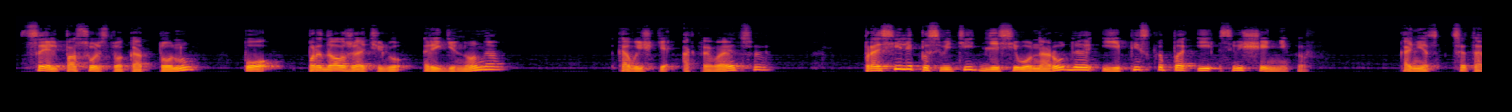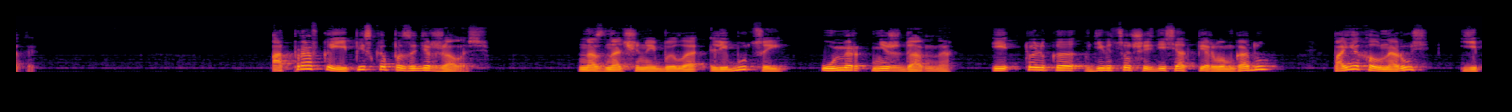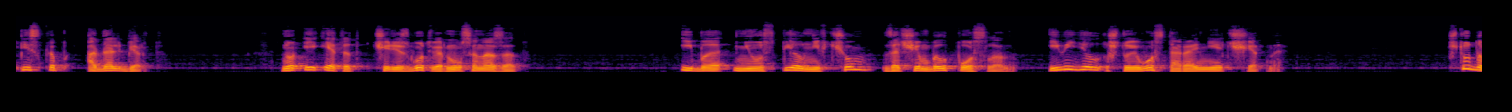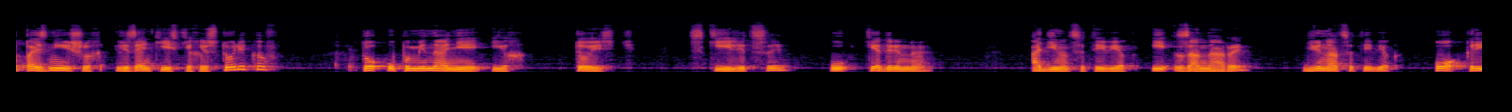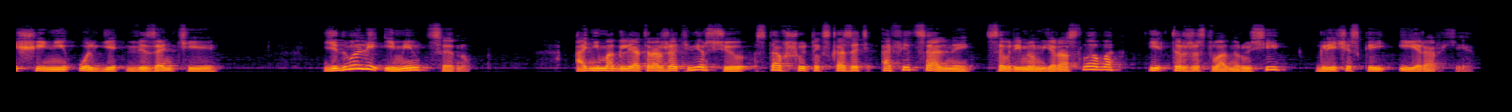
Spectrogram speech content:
Цель посольства Каттону по продолжателю Регинона, кавычки открываются, просили посвятить для сего народа епископа и священников. Конец цитаты. Отправка епископа задержалась. Назначенный было Либуций умер нежданно и только в 961 году поехал на Русь епископ Адальберт. Но и этот через год вернулся назад – ибо не успел ни в чем, зачем был послан, и видел, что его старания тщетны. Что до позднейших византийских историков, то упоминание их, то есть Скилицы у Кедрина, XI век, и Занары, XII век, о крещении Ольги в Византии, едва ли имеют цену. Они могли отражать версию, ставшую, так сказать, официальной со времен Ярослава и торжества на Руси греческой иерархии.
